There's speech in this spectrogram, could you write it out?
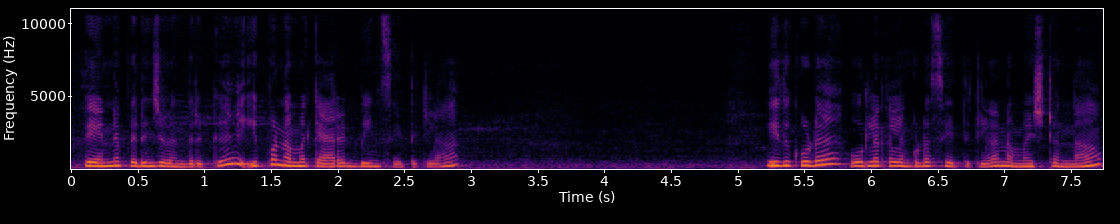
இப்போ எண்ணெய் பிரிஞ்சு வந்திருக்கு. இப்போ நம்ம கேரட் பீன்ஸ் சேர்த்துக்கலாம். இது கூட உருளைக்கிழங்கு கூட சேர்த்துக்கலாம். நம்ம இஷ்டம்தான்.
